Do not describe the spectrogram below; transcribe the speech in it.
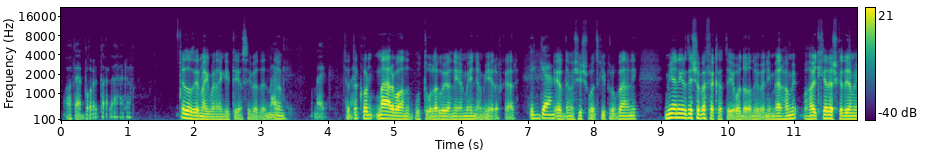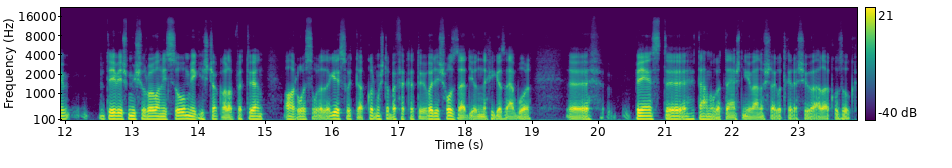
a weboldalára. Ez azért megmenegíti a szívedet, meg, nem? Meg. Tehát meg. akkor már van utólag olyan élmény, amiért akár Igen. érdemes is volt kipróbálni. Milyen érzés a befektető oldalon ülni? Mert ha, ha egy kereskedelmi tévés műsorról van is szó, mégiscsak alapvetően arról szól az egész, hogy te akkor most a befektető vagy, és hozzád jönnek igazából pénzt, támogatást, nyilvánosságot kereső vállalkozók.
